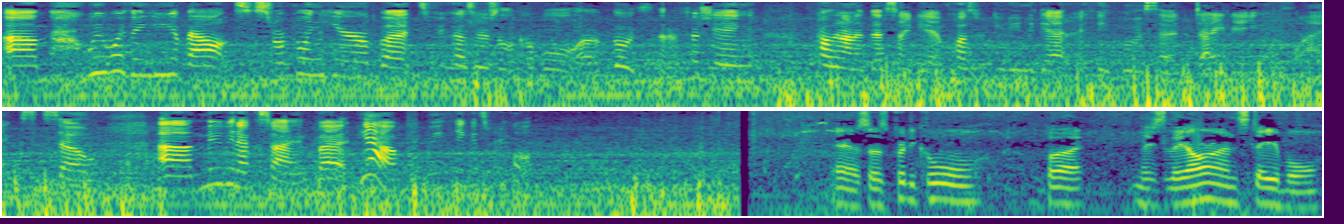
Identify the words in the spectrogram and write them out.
Um, we were thinking about snorkeling here, but because there's a couple of boats that are fishing, probably not the best idea. Plus, we do need to get, I think Lewis said, diving flags. So um, maybe next time. But yeah, we think it's pretty cool. Yeah, so it's pretty cool, but they, they are unstable.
